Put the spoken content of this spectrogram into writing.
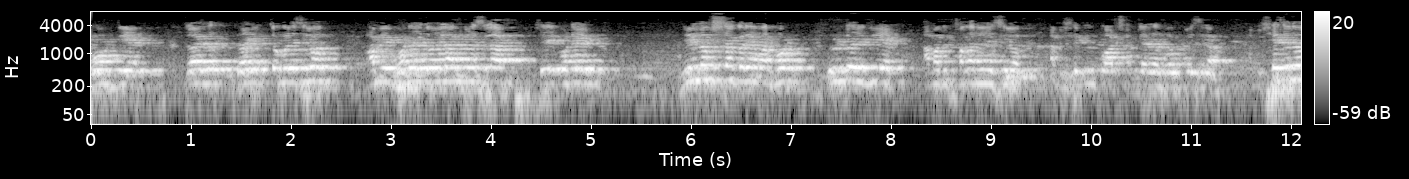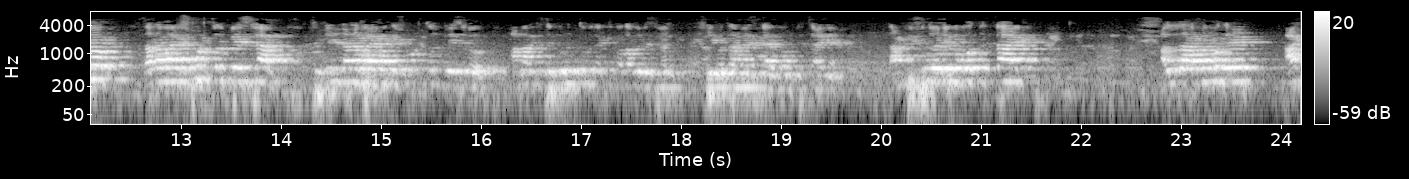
ভোট দিয়ে জয় জয়যুক্ত করেছিল। আমি ভোটে জয়লাভ করেছিলাম, সেই ভোটে নির্লক্ষা করে আমার ভোট উল্টো দিয়ে আমাকে ঠকানো হয়েছিল। আমি সেদিন আটষট্টি হাজার ভোট পেয়েছিলাম। আমি সেদিনও দাদাভাই সমর্থন পেয়েছিলাম। সেদিন দাদাভাই আমাকে সমর্থন পেয়েছিল। আমার কাছে গুরুত্বপূর্ণ একটি কথা বলেছিলেন সেই কথা আমি আজকে আর বলতে চাই না। আমি শুধু এটুকু বলতে চাই, আল্লাহ রহমতে আট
